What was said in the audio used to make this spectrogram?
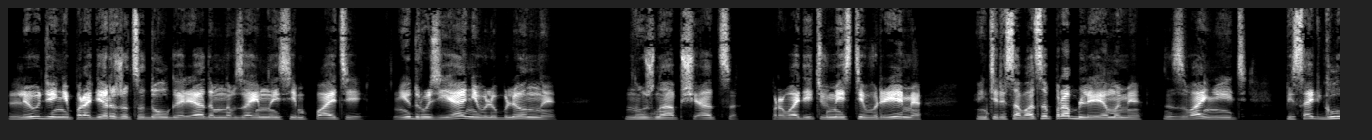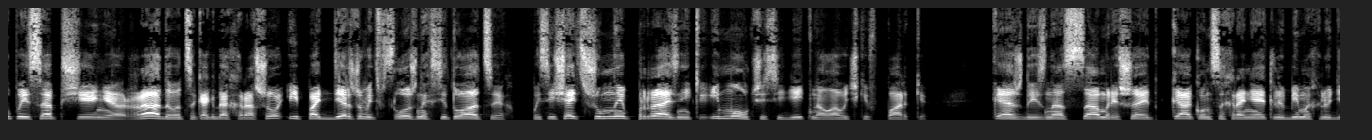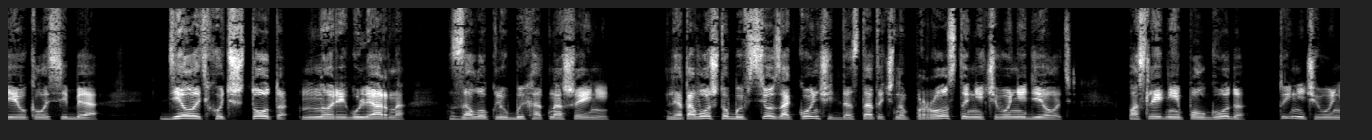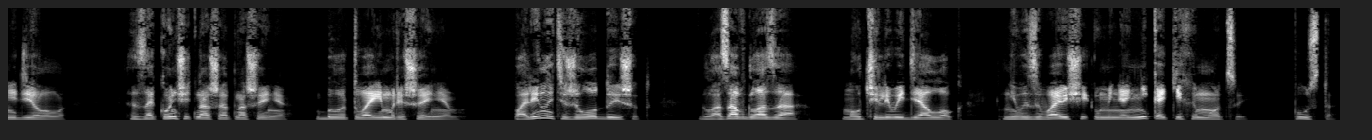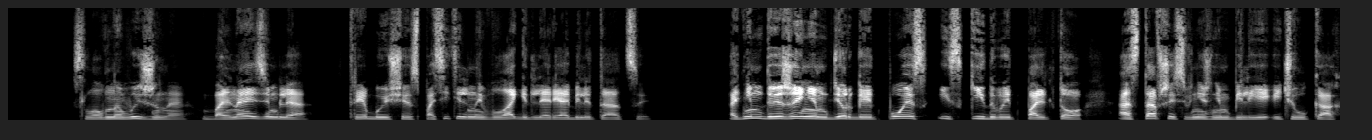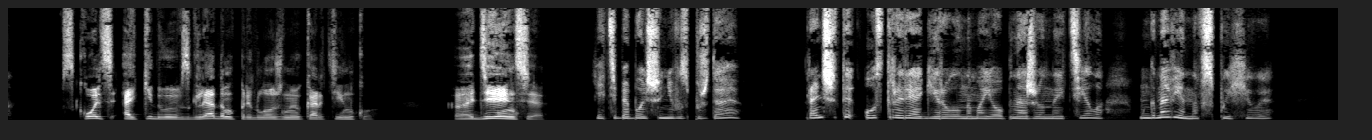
Люди не продержатся долго рядом на взаимной симпатии, ни друзья, ни влюбленные. Нужно общаться, проводить вместе время, интересоваться проблемами, звонить» писать глупые сообщения, радоваться, когда хорошо, и поддерживать в сложных ситуациях, посещать шумные праздники и молча сидеть на лавочке в парке. Каждый из нас сам решает, как он сохраняет любимых людей около себя. Делать хоть что-то, но регулярно – залог любых отношений. Для того, чтобы все закончить, достаточно просто ничего не делать. Последние полгода ты ничего не делала. Закончить наши отношения было твоим решением. Полина тяжело дышит. Глаза в глаза. Молчаливый диалог, не вызывающий у меня никаких эмоций. Пусто. Словно выжженная, больная земля, требующая спасительной влаги для реабилитации. Одним движением дергает пояс и скидывает пальто, оставшись в нижнем белье и чулках. Скользь, окидываю взглядом предложенную картинку. Оденься!» «Я тебя больше не возбуждаю?» Раньше ты остро реагировал на мое обнаженное тело, мгновенно вспыхивая.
